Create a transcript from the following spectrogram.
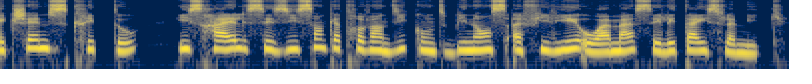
Exchange Crypto, Israël saisit 190 comptes Binance affiliés au Hamas et l'État islamique.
